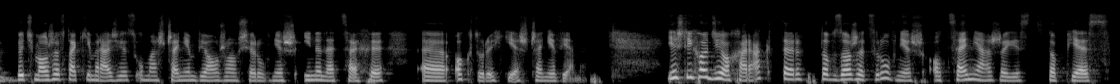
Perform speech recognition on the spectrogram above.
Być może w takim razie z umaszczeniem wiążą się również inne cechy, o których jeszcze nie wiemy. Jeśli chodzi o charakter, to wzorzec również ocenia, że jest to pies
